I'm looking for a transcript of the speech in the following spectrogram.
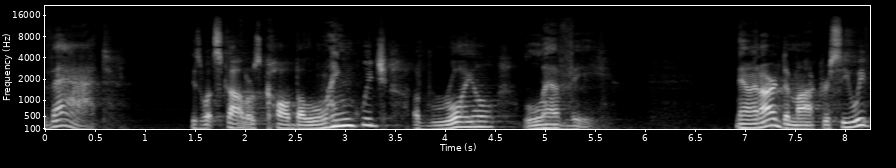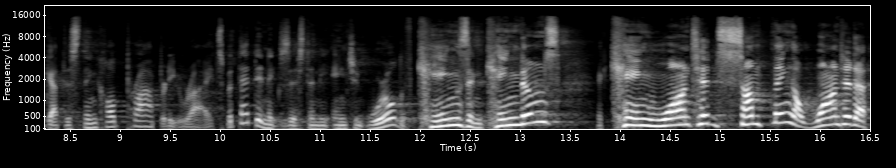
That is what scholars call the language of royal levy. Now, in our democracy, we've got this thing called property rights, but that didn't exist in the ancient world of kings and kingdoms. A king wanted something, a wanted a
